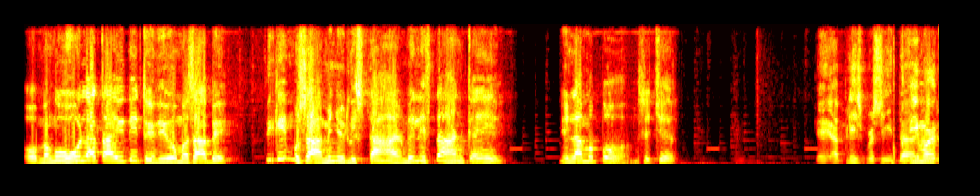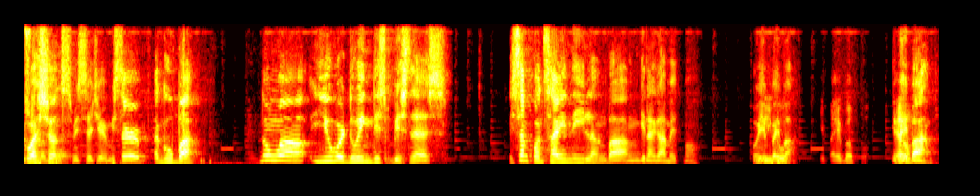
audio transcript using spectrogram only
O, manguhula tayo dito, hindi mo masabi. Bigay mo sa amin yung listahan. May listahan ka eh. Yun lamang po, Mr. Chair. Okay, uh, please proceed. A uh, few more questions, Mr. Chair. Mr. Taguba, nung uh, you were doing this business, isang consignee lang ba ang ginagamit mo? O Hindi iba-iba? po. Iba-iba po. Pero Iba-iba.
